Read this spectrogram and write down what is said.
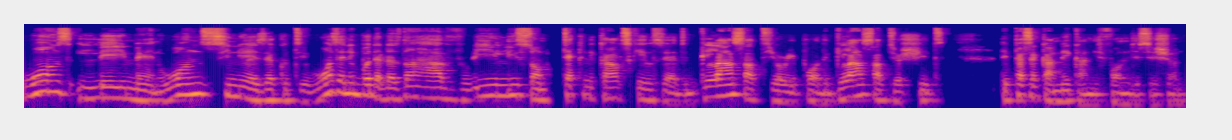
once layman, once senior executive, once anybody that does not have really some technical skill set, glance at your report, glance at your sheet, the person can make an informed decision.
